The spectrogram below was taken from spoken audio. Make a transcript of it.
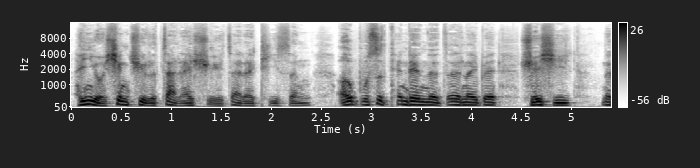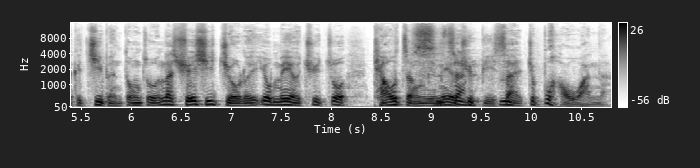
很有兴趣的再来学、再来提升，而不是天天的在那边学习那个基本动作。那学习久了又没有去做调整，也没有去比赛，就不好玩了。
